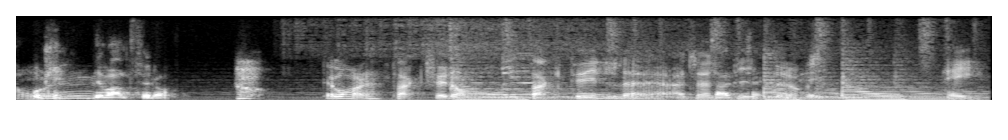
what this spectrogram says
Okej, okay, det var allt för idag. Det var det. Tack för idag. Tack till uh, Agile Peter också. Hej.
